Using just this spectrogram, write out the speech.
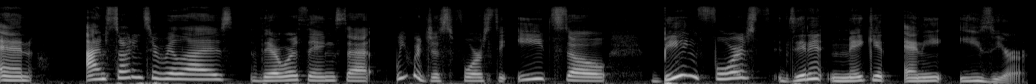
And I'm starting to realize there were things that we were just forced to eat. So being forced didn't make it any easier.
